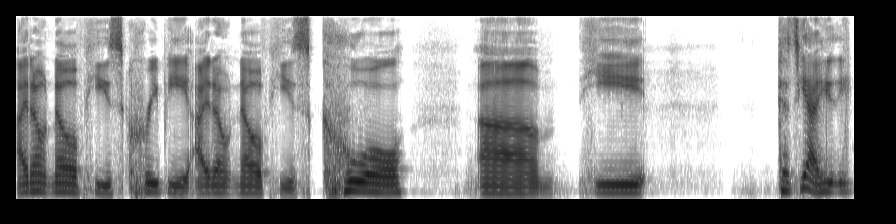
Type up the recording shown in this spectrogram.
I don't know if he's creepy. I don't know if he's cool. Um, he, because yeah, he.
